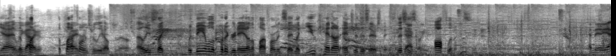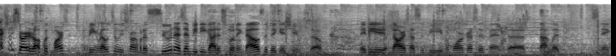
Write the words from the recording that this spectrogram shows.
Yeah, so and we the, pla the platforms really helped him out. At least like with being able to put a grenade on the platform and say like, you cannot enter this airspace. This Exactly. is off limits. And it actually started off with Marss being relatively strong, but as soon as MVD got his footing, that was the big issue. So maybe Marss has to be even more aggressive and uh, not let Snake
